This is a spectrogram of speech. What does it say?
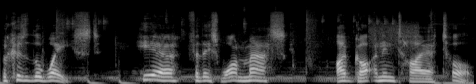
because of the waste. Here, for this one mask, I've got an entire tub.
